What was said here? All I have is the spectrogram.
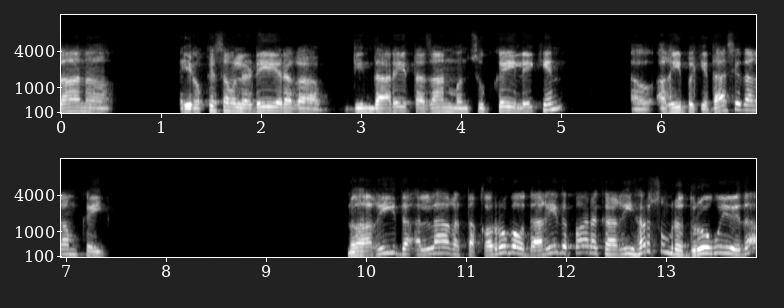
ځان یو قسم لډې رغه دینداري ته ځان منسوب کوي لیکن او هغه په کې داسې دغم کوي نو هغه د الله غ تقرب او د هغه د پاره کاغي هر څومره دروغ وي دا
